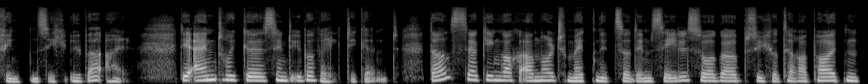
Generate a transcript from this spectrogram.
finden sich überall. Die Eindrücke sind überwältigend. Das erging auch Arnold Metnitzer, dem Seelsorger, Psychotherapeuten,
